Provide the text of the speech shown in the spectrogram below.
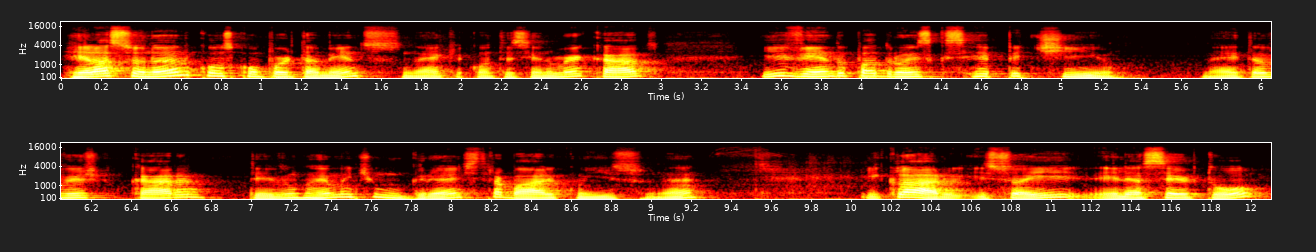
relacionando com os comportamentos né, que aconteciam no mercado e vendo padrões que se repetiam. Né? Então eu vejo que o cara teve um, realmente um grande trabalho com isso. Né? E claro, isso aí ele acertou,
